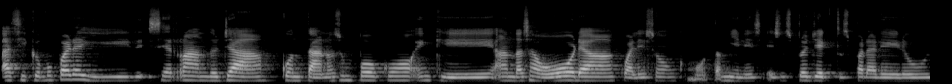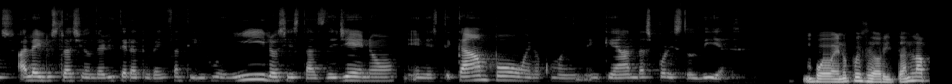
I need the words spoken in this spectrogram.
Así como para ir cerrando ya, contanos un poco en qué andas ahora, cuáles son como también esos proyectos paralelos a la ilustración de literatura infantil y juvenil, o si estás de lleno en este campo, bueno, como en, en qué andas por estos días. Bueno, pues ahorita en la,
